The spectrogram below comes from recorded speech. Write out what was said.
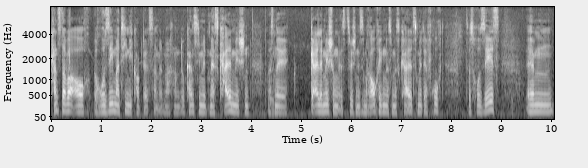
Kannst aber auch Rosé Martini Cocktails damit machen. Du kannst die mit Mezcal mischen, was eine geile Mischung ist zwischen diesem rauchigen des Mezcals mit der Frucht des Rosés. Ähm,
